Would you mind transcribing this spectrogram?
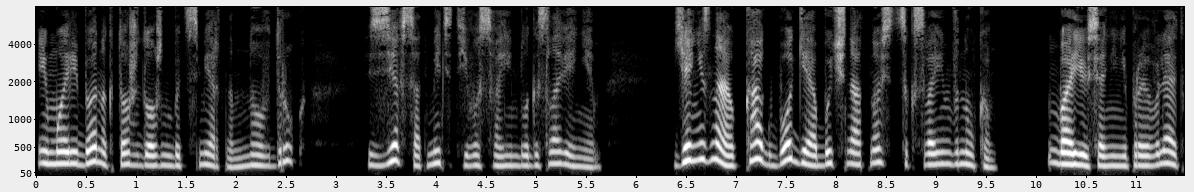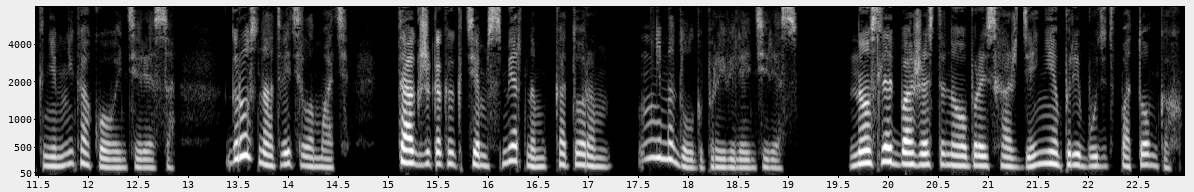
и мой ребенок тоже должен быть смертным, но вдруг...» Зевс отметит его своим благословением. Я не знаю, как боги обычно относятся к своим внукам. Боюсь, они не проявляют к ним никакого интереса. Грустно ответила мать. Так же, как и к тем смертным, к которым ненадолго проявили интерес. Но след божественного происхождения прибудет в потомках.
